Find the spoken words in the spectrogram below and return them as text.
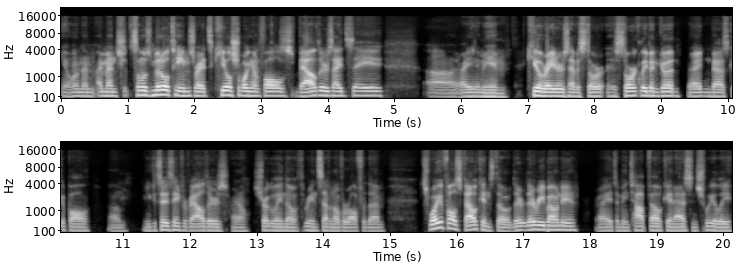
you know, and then I mentioned some of those middle teams, right? It's Kiel, Sheboygan Falls, Valders, I'd say. Uh, right. I mean, Kiel Raiders have histor- historically been good, right, in basketball. Um, you could say the same for Valders. You know, struggling though, three and seven overall for them. Sheboygan Falls Falcons, though, they're they're rebounding, right? I mean, top Falcon, Addison Schwely,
